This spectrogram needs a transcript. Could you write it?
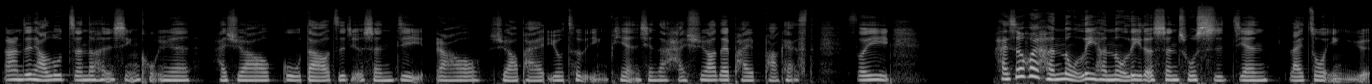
当然这条路真的很辛苦，因为还需要顾到自己的生计，然后需要拍 YouTube 影片，现在还需要再拍 Podcast，所以还是会很努力、很努力的生出时间来做音乐。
